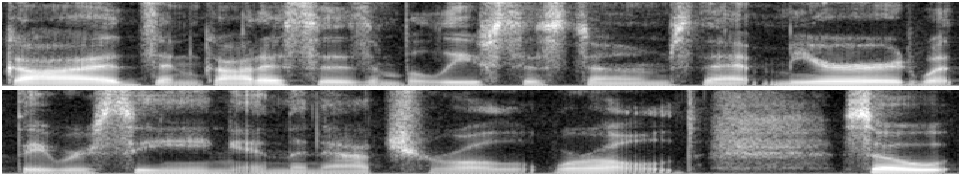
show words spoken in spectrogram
gods and goddesses and belief systems that mirrored what they were seeing in the natural world. So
